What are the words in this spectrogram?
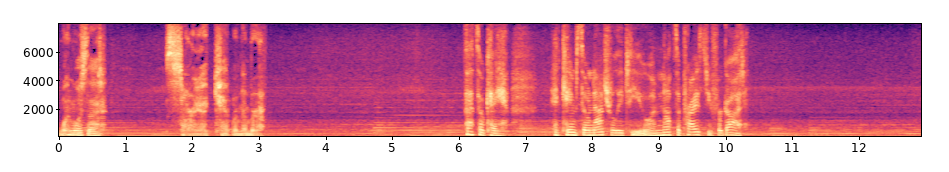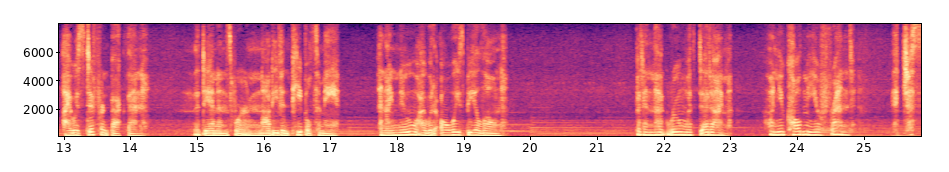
When was that? Sorry, I can't remember. That's okay. It came so naturally to you, I'm not surprised you forgot. I was different back then. The Dahnans were not even people to me, and I knew I would always be alone. But in that room with Dohalim, when you called me your friend, it just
